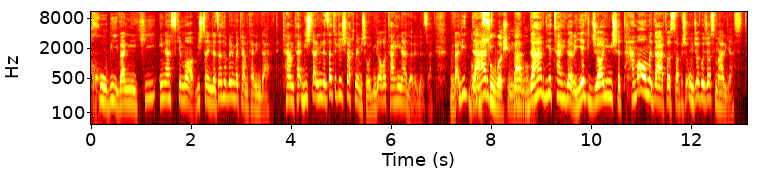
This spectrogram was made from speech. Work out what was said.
خوبی و نیکی این است که ما بیشترین لذت رو بریم با کمترین درد. کم بیشترین لذت رو که هیچ وقت نمیشه بود میگه آقا تهی نداره لذت. ولی درد سو باشیم. درد یه تهی داره. یک جایی میشه تمام درد استاپ بشه اونجا کجاست؟ مرگ است.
